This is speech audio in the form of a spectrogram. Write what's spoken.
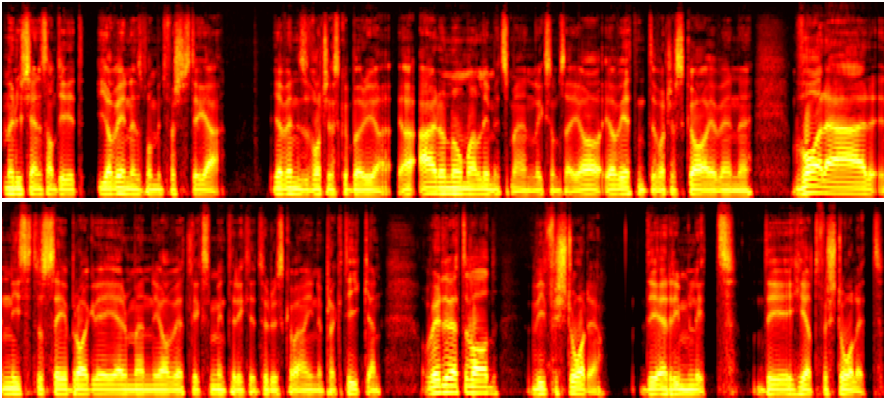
Men du känner samtidigt, jag vet inte ens vad mitt första steg är. Jag vet inte vart jag ska börja. Jag- I don't know my limits man. Liksom så här, jag, jag vet inte vart jag ska, jag vet inte vad det är. Ni sitter och säger bra grejer men jag vet liksom inte riktigt hur det ska vara inne i praktiken. Och vill du veta vad? Vi förstår det. Det är rimligt. Det är helt förståeligt.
